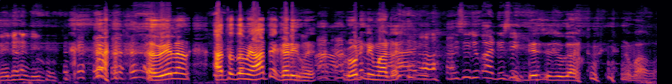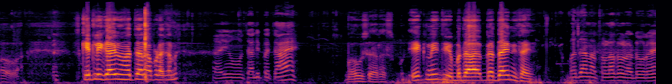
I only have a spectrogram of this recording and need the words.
વેલણે બિલ. વેલણ આ તો તમે હાથે ઘડ્યું મેં રોટલી માટે. ડીસી જો આ દેશી. જુગાડ વાહ વાહ વાહ. કેટલી ગાયું અત્યારે આપણા કને? અહીં ચાલી પચાસ. હે બહુ સરસ. એક નહીં થયું બધા બધાય નહીં થાય. બધાના થોડા થોડા ડોર હે.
